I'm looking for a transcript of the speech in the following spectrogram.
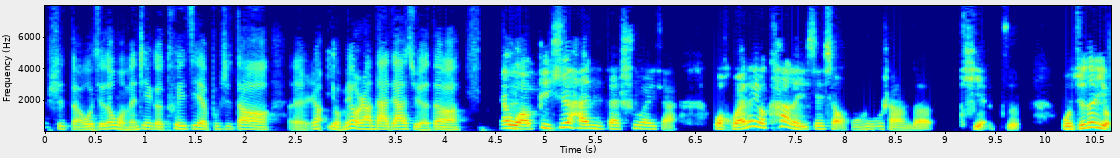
是的。我觉得我们这个推荐不知道呃让有没有让大家觉得哎，我必须还得再说一下，我回来又看了一些小红书上的帖子，我觉得有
